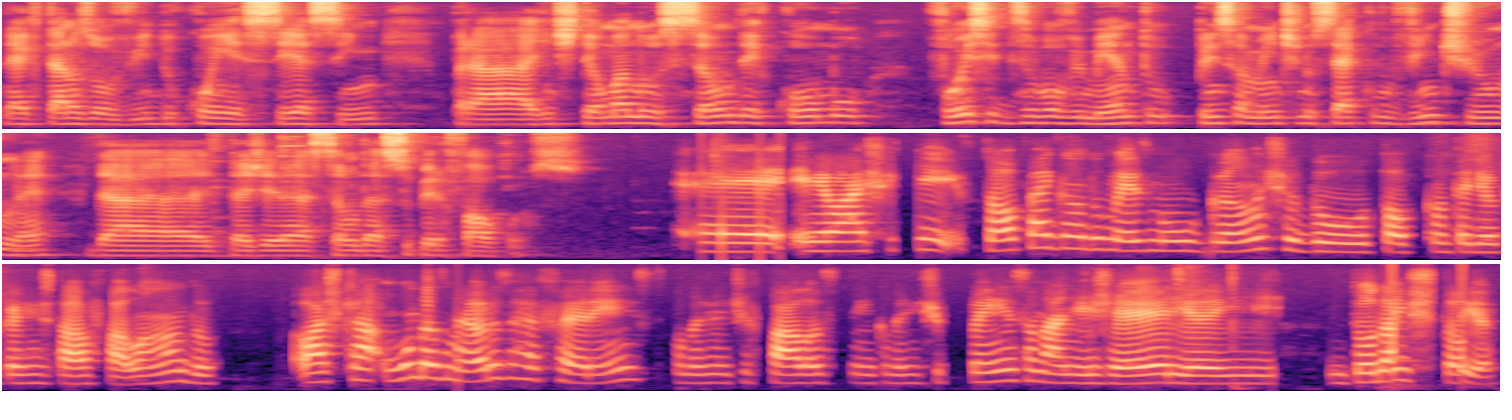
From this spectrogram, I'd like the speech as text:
né, que está nos ouvindo conhecer assim, para a gente ter uma noção de como foi esse desenvolvimento, principalmente no século XXI, né, da, da geração das Super Falcons? É, eu acho que, só pegando mesmo o gancho do tópico anterior que a gente estava falando, eu acho que uma das maiores referências, quando a gente fala assim, quando a gente pensa na Nigéria e em toda a história,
